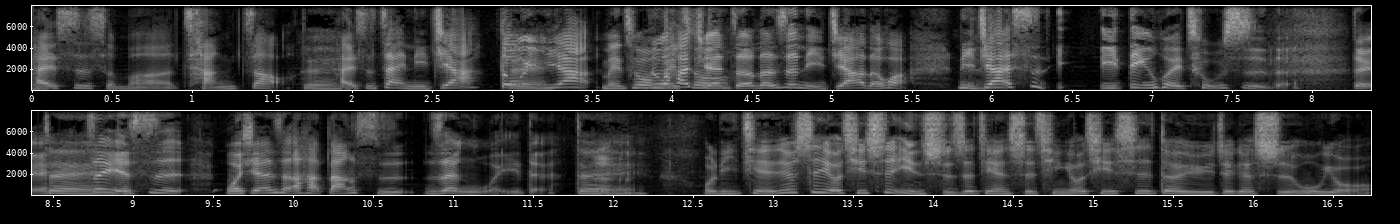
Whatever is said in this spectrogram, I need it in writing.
还是什么长照，对，还是在你家都一样，没错。如果他选择的是你家的话，你家是。一定会出事的，对，对，这也是我先生他当时认为的。对，嗯、我理解，就是尤其是饮食这件事情，尤其是对于这个食物有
